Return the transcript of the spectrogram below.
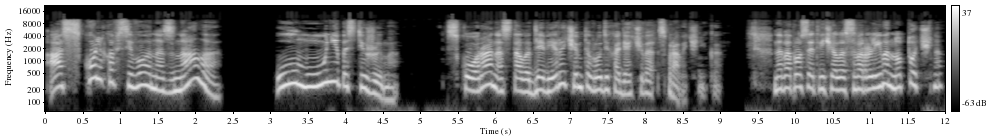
А сколько всего она знала, уму непостижимо. Скоро она стала для Веры чем-то вроде ходячего справочника. На вопросы отвечала сварливо, но точно.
